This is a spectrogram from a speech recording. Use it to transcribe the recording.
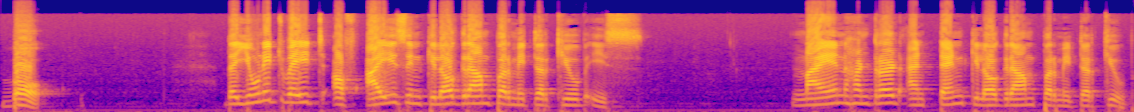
bow. The unit weight of ice in kilogram per meter cube is 910 kilogram per meter cube.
